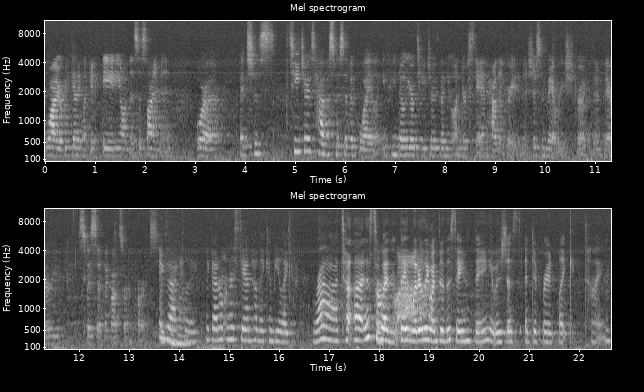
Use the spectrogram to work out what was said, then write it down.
why are we getting like an 80 on this assignment? Or it's just teachers have a specific way like if you know your teachers then you understand how they grade and it's just very strict and very specific on certain parts. Exactly. Mm-hmm. Like I don't understand how they can be like rah to us when they literally went through the same thing. It was just a different like time.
